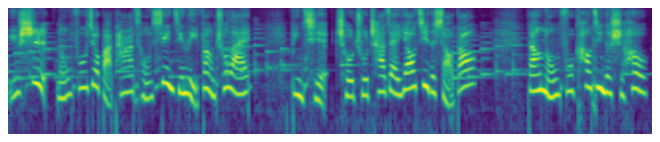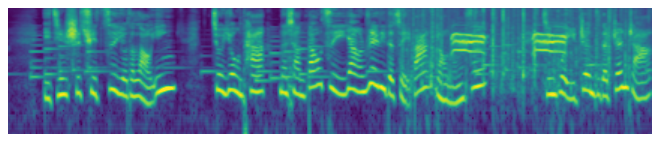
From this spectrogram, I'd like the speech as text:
于是农夫就把它从陷阱里放出来，并且抽出插在腰际的小刀。当农夫靠近的时候，已经失去自由的老鹰就用它那像刀子一样锐利的嘴巴咬农夫。经过一阵子的挣扎，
